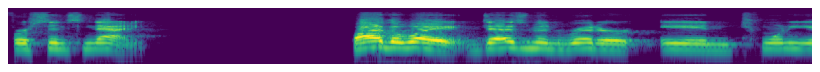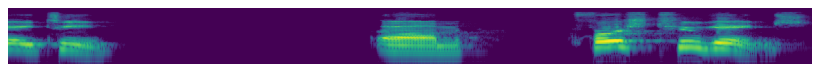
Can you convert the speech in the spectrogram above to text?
for Cincinnati. By the way, Desmond Ridder in 2018, um, first two games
